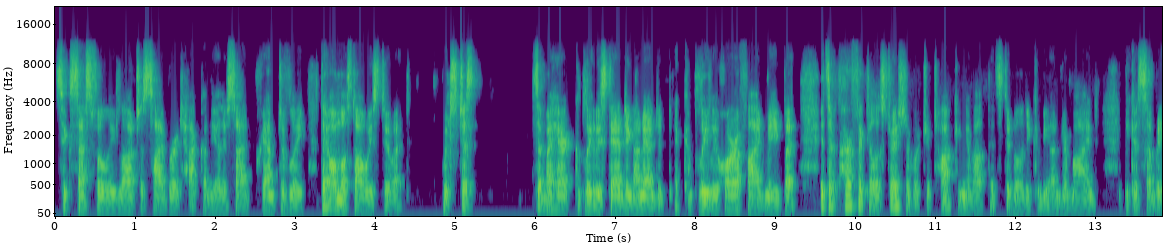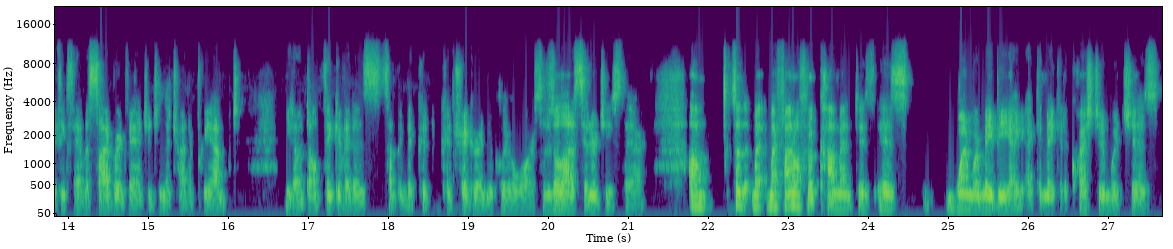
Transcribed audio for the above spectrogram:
successfully launch a cyber attack on the other side preemptively. They almost always do it, which just set my hair completely standing on end. It, it, completely horrified me. But it's a perfect illustration of what you're talking about that stability could be undermined because somebody thinks they have a cyber advantage and they try to preempt. You know, don't think of it as something that could could trigger a nuclear war. So there's a lot of synergies there. Um, so my, my final sort of comment is is one where maybe I, I can make it a question, which is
